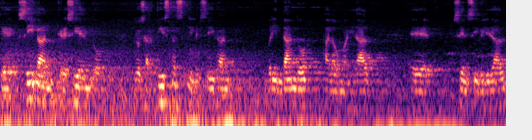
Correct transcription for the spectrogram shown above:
que sigan creciendo los artistas y le sigan brindando a la humanidad eh, sensibilidad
